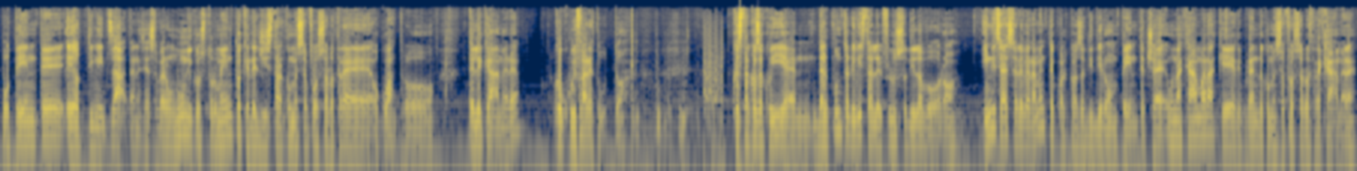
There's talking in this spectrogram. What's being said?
potente e ottimizzata, nel senso avere un unico strumento che registra come se fossero tre o quattro telecamere con cui fare tutto. Questa cosa qui è, dal punto di vista del flusso di lavoro, inizia a essere veramente qualcosa di dirompente, cioè una camera che riprende come se fossero tre camere.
